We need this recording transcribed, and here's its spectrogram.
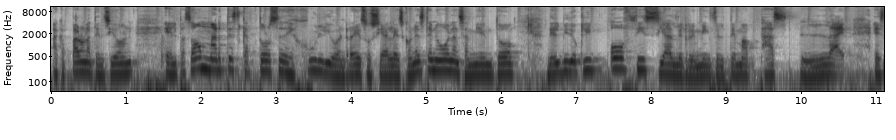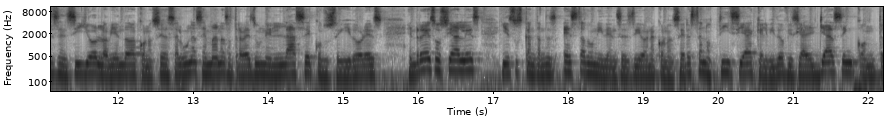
acaparon la atención el pasado martes 14 de julio en redes sociales con este nuevo lanzamiento del videoclip oficial del remix del tema Past Life. Ese sencillo lo habían dado a conocer hace algunas semanas a través de un enlace con sus seguidores en redes sociales y esos cantantes estadounidenses dieron a conocer esta noticia que el video oficial ya se encontraba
